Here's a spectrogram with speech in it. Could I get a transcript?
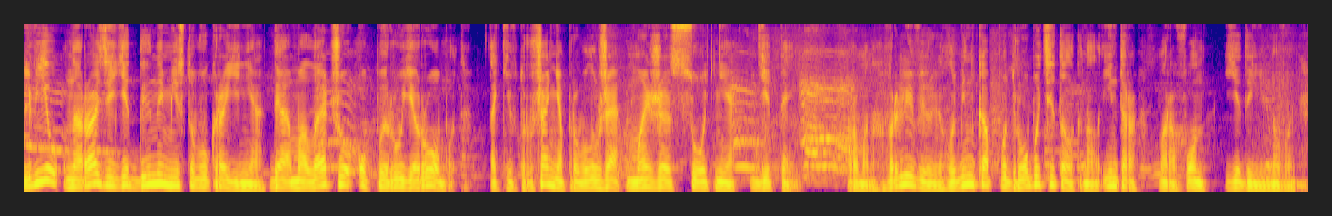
Львів наразі єдине місто в Україні, де малечу оперує робот. Такі втручання провели вже майже сотні дітей. Роман Гаврилів, Юрій Глобінка, подробиці телеканал Інтер, марафон. Єдині новини.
